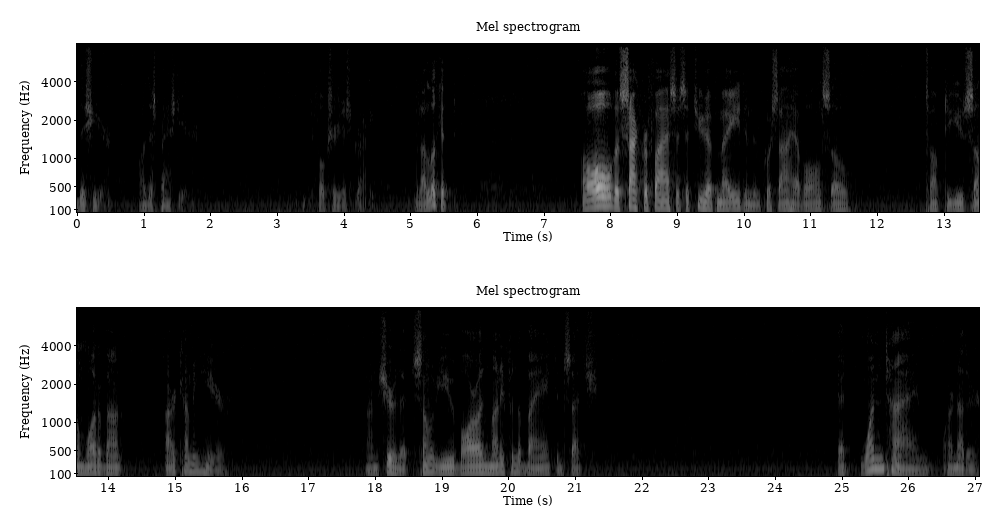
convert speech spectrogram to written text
this year, or this past year. You folks are just great. But I look at all the sacrifices that you have made, and of course I have also talked to you somewhat about our coming here. I'm sure that some of you borrowed money from the bank and such. At one time or another,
